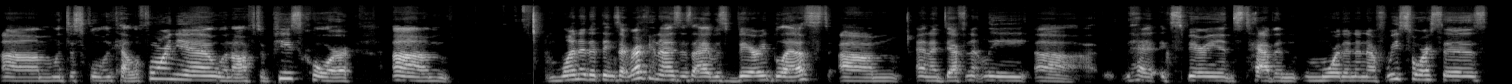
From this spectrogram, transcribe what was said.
um, went to school in california went off to peace corps um, one of the things i recognized is i was very blessed um, and i definitely uh, had experienced having more than enough resources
